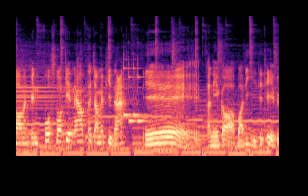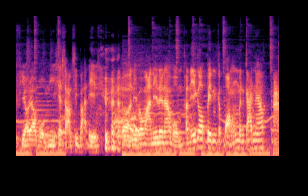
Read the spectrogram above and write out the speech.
็มันเป็น Volkswagen นะครับ ถ้าจำไม่ผิดนะ เย้ คันนี้ก็บอดี้เท่ๆเฟี้ยวๆนะครับผมนี่แค่ 30 บาทเอง ก็นี่ประมาณนี้เลยนะครับผม คันนี้ก็เป็นกระป๋องเหมือนกันนะครับอะ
